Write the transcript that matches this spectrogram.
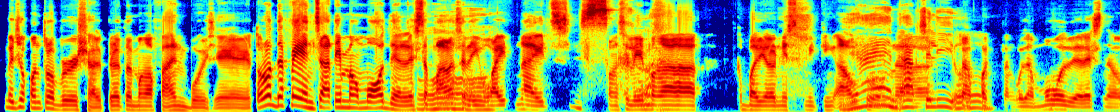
medyo controversial, pero ito mga fanboys, eh, toro defense sa ating mga models na parang sila yung white knights, parang sila yung mga kabalero ni sneaking out Yan, na actually, oo. pagtanggol ng models na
